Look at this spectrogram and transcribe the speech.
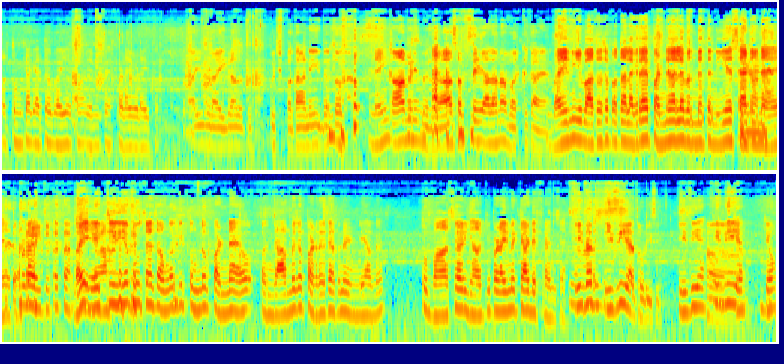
और तुम क्या कहते हो भाई तो इन पे पढ़ाई वढ़ाई पे पढ़ाई वढ़ाई का तो कुछ पता नहीं इधर तो नहीं। काम ही नहीं मिल रहा। सबसे ज़्यादा ना वर्क का है। भाई इनकी बातों से पता लग रहा है पढ़ने वाले बंदे तो नहीं है सेट होने आए हैं तो। पढ़ाई जो था भाई एक चीज़ ये पूछना चाहूँगा कि तुम लोग पढ़ने आए हो पंजाब में जो पढ़ रहे थे अपने इंडिया में तो वहाँ से और यहाँ की पढ़ाई में क्या डिफरेंस है? इधर इजी है थोड़ी सी। इजी है? हाँ। इजी है। क्यों?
